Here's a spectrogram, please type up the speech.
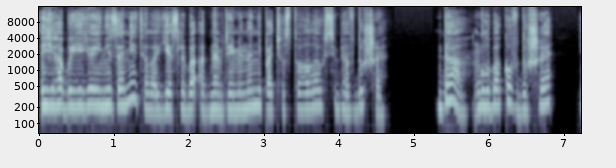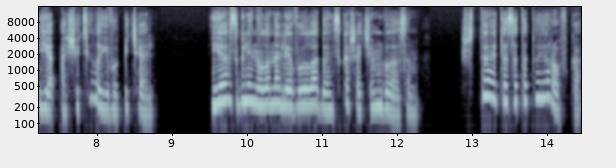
Я бы ее и не заметила, если бы одновременно не почувствовала у себя в душе. Да, глубоко в душе я ощутила его печаль. Я взглянула на левую ладонь с кошачьим глазом. Что это за татуировка?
